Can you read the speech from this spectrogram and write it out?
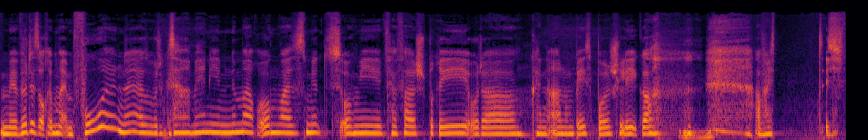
mir wird es auch immer empfohlen, ne? Also wird gesagt, oh, Manny, nimm mal auch irgendwas mit, irgendwie Pfefferspray oder keine Ahnung, Baseballschläger. Mhm. Aber ich ich,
